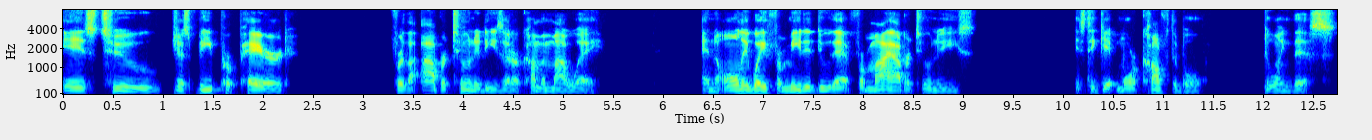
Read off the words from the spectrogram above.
is to just be prepared for the opportunities that are coming my way. And the only way for me to do that for my opportunities is to get more comfortable doing this,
